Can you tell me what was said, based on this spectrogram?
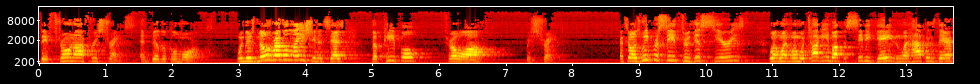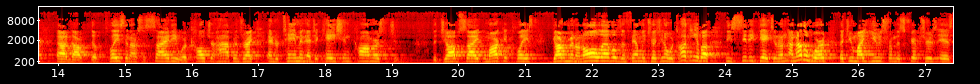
They've thrown off restraints and biblical morals. When there's no revelation, it says the people throw off restraint. And so, as we proceed through this series, when, when, when we're talking about the city gate and what happens there, uh, the place in our society where culture happens, right? Entertainment, education, commerce, the job site, marketplace, government on all levels, and family church. You know, we're talking about these city gates. And another word that you might use from the scriptures is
